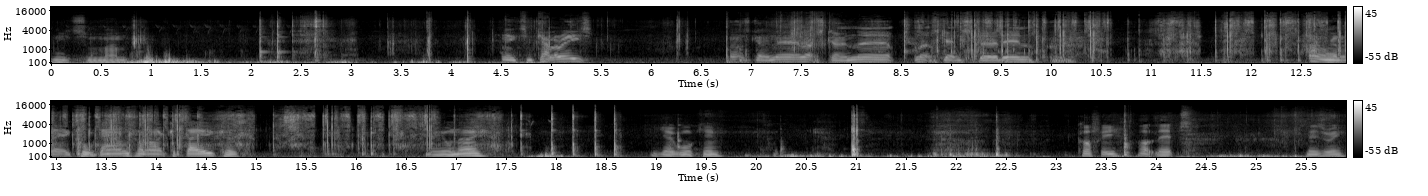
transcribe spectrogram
Need some um, need some calories. That's going there, that's going there, that's getting stirred in. I'm going to let it cool down for like a day because we all know you go walking. Coffee, hot lips, misery.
